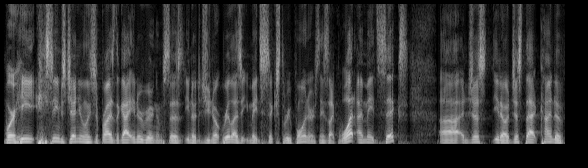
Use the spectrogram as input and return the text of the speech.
where he he seems genuinely surprised. The guy interviewing him says, "You know, did you know, realize that you made six three pointers?" And he's like, "What? I made six? Uh, and just you know, just that kind of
